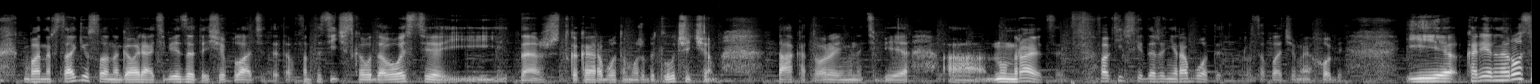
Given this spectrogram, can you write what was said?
баннер саги, условно говоря, а тебе за это еще платят. Это фантастическое удовольствие, и знаешь, какая работа может быть лучше, чем та, которая именно тебе а, ну, нравится. Фактически даже не работает, это просто оплачиваемое хобби. И карьерный рост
